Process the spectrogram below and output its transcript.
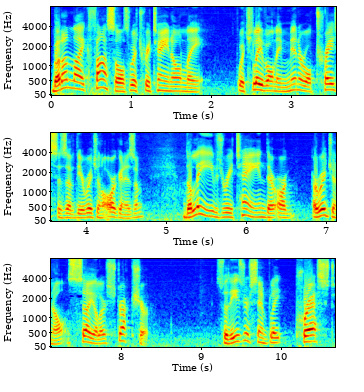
but unlike fossils which retain only which leave only mineral traces of the original organism, the leaves retain their original cellular structure. So these are simply pressed,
